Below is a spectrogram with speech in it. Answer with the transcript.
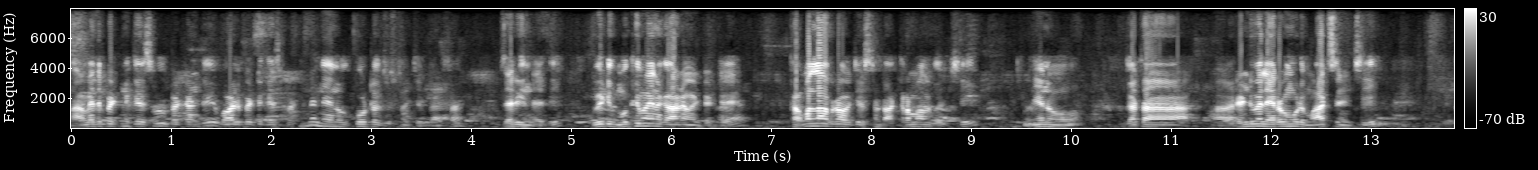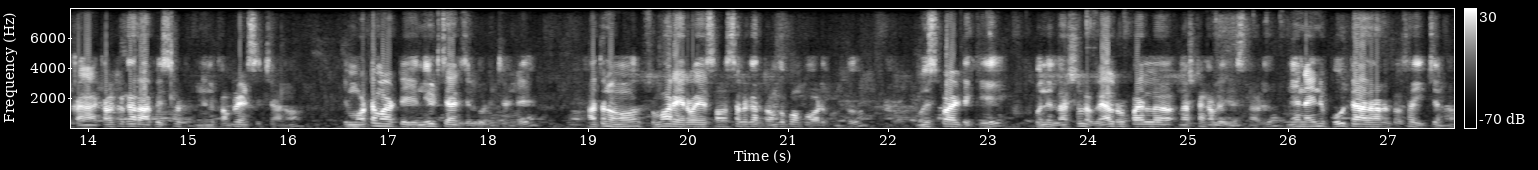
నా మీద పెట్టిన కేసులు పెట్టండి వాళ్ళు పెట్టిన కేసు పెట్టండి నేను కోర్టులో చూసుకొని చెప్పాను సార్. జరిగింది అది. వీటికి ముఖ్యమైన కారణం ఏంటంటే కమల్నాభరావు చేస్తున్న అక్రమాల గురించి నేను గత రెండు వేల ఇరవై మూడు మార్చి నుంచి క- కలెక్టర్ గారి ఆఫీస్లో నేను కంప్లైంట్స్ ఇచ్చాను. ఈ మొట్టమొదటి నీటి ఛార్జీల గురించి అండి. అతను సుమారు ఇరవై ఐదు సంవత్సరాలుగా దొంగ పంపు వాడుకుంటూ మున్సిపాలిటీకి కొన్ని లక్షల వేల రూపాయల నష్టం కలుగజేస్తున్నాడు నేను అయిన పూర్తి ఆధారాలతో సహా ఇచ్చాను.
